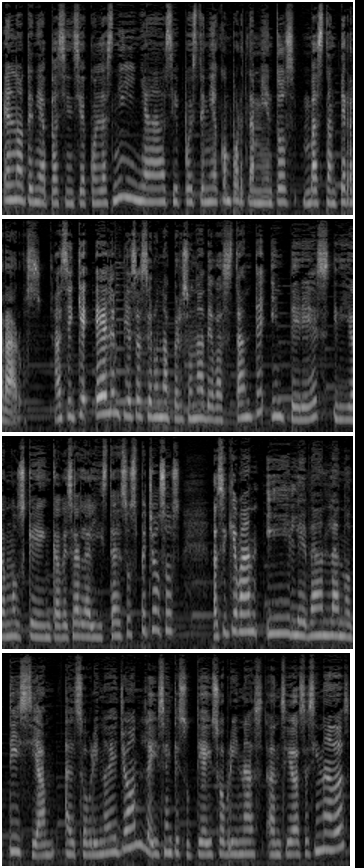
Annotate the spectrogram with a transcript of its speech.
él no tenía paciencia con las niñas y pues tenía comportamientos bastante raros. Así que él empieza a ser una persona de bastante interés y digamos que encabeza la lista de sospechosos. Así que van y le dan la noticia al sobrino de John, le dicen que su tía y sobrinas han sido asesinadas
